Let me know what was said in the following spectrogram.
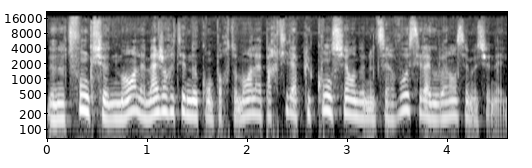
notre fonctionnement, la majorité de nos comportements, la partie la plus consciente de notre cerveau, c'est la gouvernance émotionnelle.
